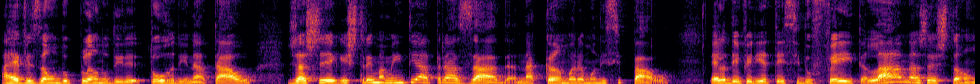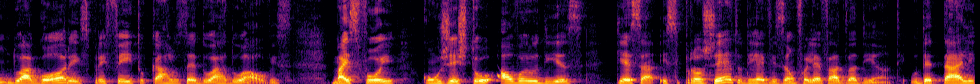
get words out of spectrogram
A revisão do plano diretor de Natal já chega extremamente atrasada na Câmara Municipal. Ela deveria ter sido feita lá na gestão do agora ex-prefeito Carlos Eduardo Alves, mas foi com o gestor Álvaro Dias que essa, esse projeto de revisão foi levado adiante. O detalhe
